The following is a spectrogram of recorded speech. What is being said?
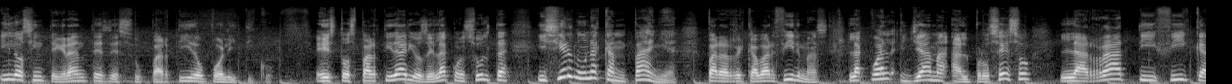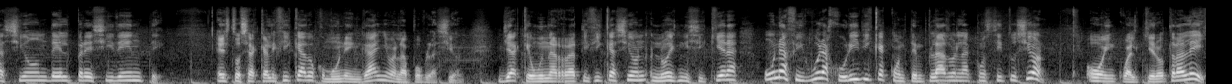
y los integrantes de su partido político. Estos partidarios de la consulta hicieron una campaña para recabar firmas, la cual llama al proceso la ratificación del presidente. Esto se ha calificado como un engaño a la población, ya que una ratificación no es ni siquiera una figura jurídica contemplada en la Constitución o en cualquier otra ley,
